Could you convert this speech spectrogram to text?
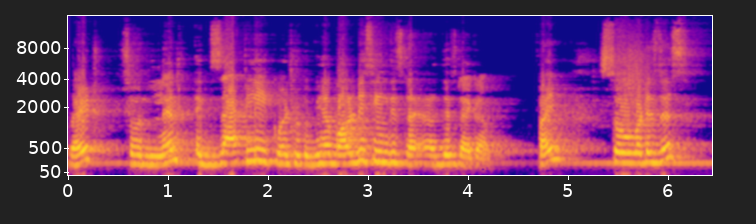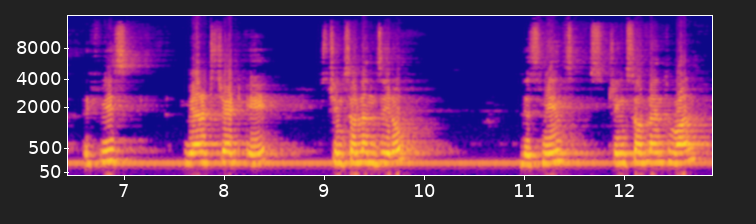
right? So length exactly equal to 2 we have already seen this uh, this diagram. Fine? So what is this? If we we are at state a strings of length 0 this means strings of length 1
